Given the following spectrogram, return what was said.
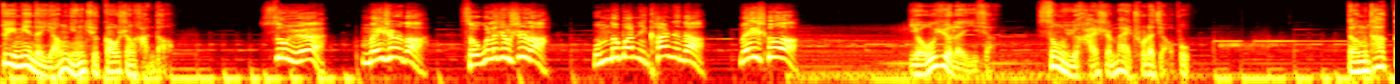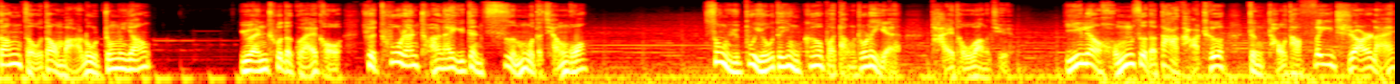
对面的杨宁却高声喊道：“宋宇，没事的，走过来就是了。”我们都帮你看着呢，没车。犹豫了一下，宋宇还是迈出了脚步。等他刚走到马路中央，远处的拐口却突然传来一阵刺目的强光。宋宇不由得用胳膊挡住了眼，抬头望去，一辆红色的大卡车正朝他飞驰而来。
